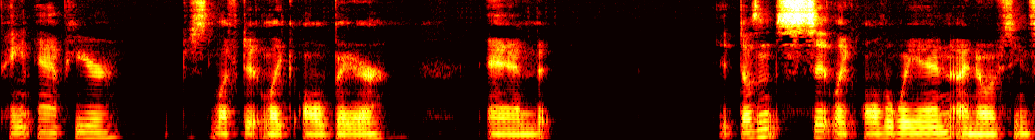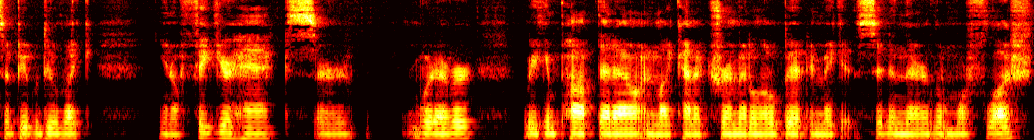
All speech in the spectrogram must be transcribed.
paint app here, just left it like all bare, and it doesn't sit like all the way in. I know I've seen some people do like, you know, figure hacks or whatever, you can pop that out and like kind of trim it a little bit and make it sit in there a little more flush.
